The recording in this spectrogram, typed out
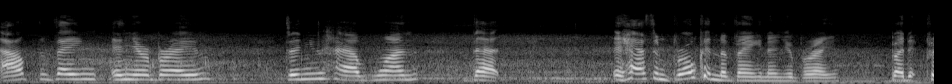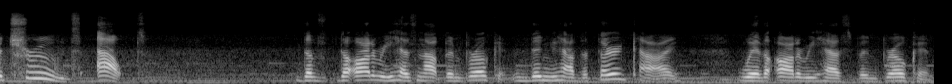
out the vein in your brain then you have one that it hasn't broken the vein in your brain, but it protrudes out. The, the artery has not been broken. And then you have the third kind where the artery has been broken.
